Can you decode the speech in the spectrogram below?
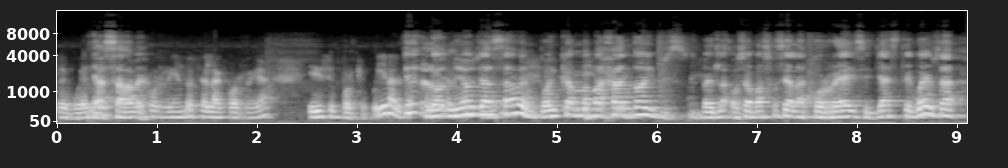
se vuelve ya sabe. corriendo hacia la correa y dice, porque voy a ir al parque. los míos ya saben, voy bajando y pues, ves la, o sea, vas hacia la correa y dice, ya este güey, o sea,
